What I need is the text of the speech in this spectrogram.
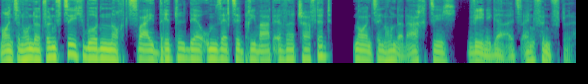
1950 wurden noch zwei Drittel der Umsätze privat erwirtschaftet, 1980 weniger als ein Fünftel.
